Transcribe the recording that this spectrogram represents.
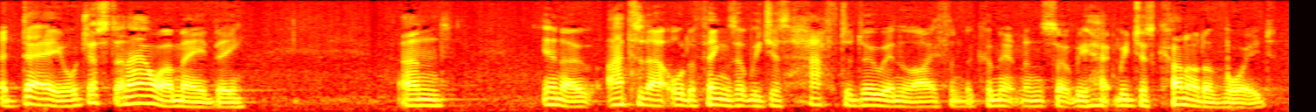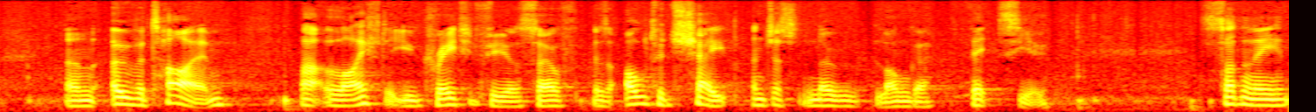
a day or just an hour, maybe. And you know, add to that all the things that we just have to do in life and the commitments that we, ha- we just cannot avoid. And over time, that life that you created for yourself has altered shape and just no longer fits you. Suddenly,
